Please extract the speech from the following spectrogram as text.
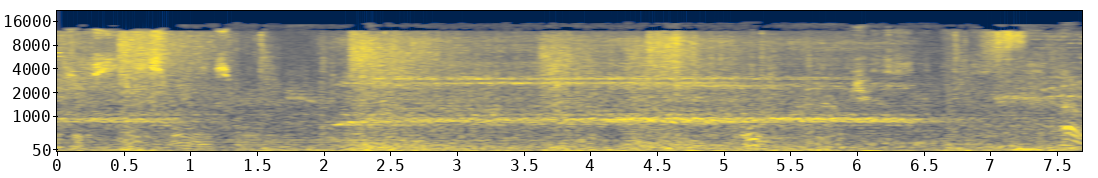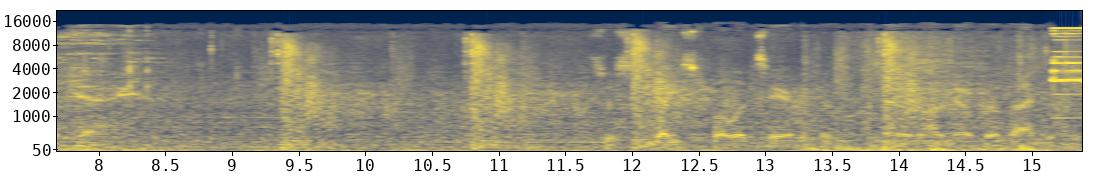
It's just swing, swing. Ooh. Okay. Just waste bullets here because I don't know for a fact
